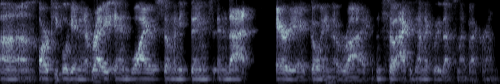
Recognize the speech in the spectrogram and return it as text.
um, are people getting it right and why are so many things in that area going awry? And so academically, that's my background.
